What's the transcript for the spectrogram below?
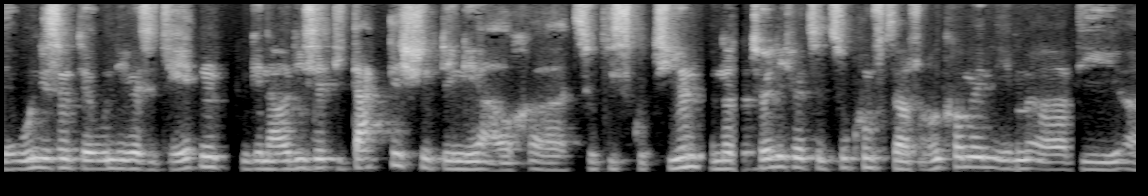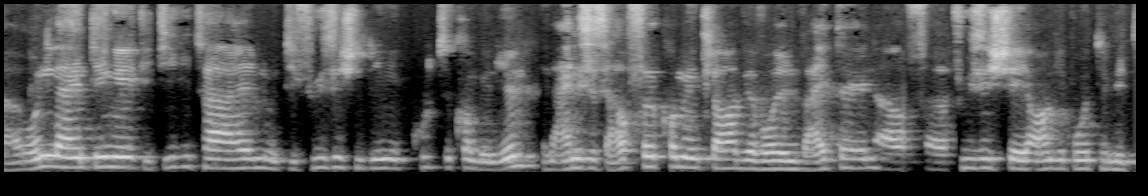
der Unis und der Universitäten, um genau diese didaktischen Dinge auch äh, zu diskutieren. Und natürlich wird es in Zukunft darauf ankommen, eben die Online-Dinge, die digitalen und die physischen Dinge gut zu kombinieren. Denn eines ist auch vollkommen klar, wir wollen weiterhin auf physische Angebote mit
